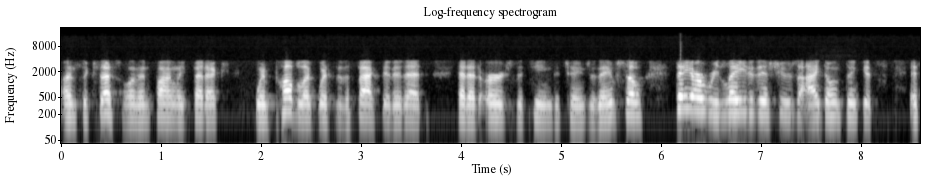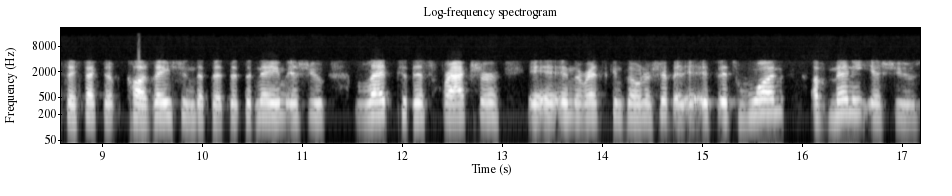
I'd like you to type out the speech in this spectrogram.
unsuccessful. And then finally, FedEx went public with the fact that it had that had urged the team to change the name. So they are related issues. I don't think it's it's effective causation that the that the name issue led to this fracture in, the Redskins ownership. It, it, it's one of many issues.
